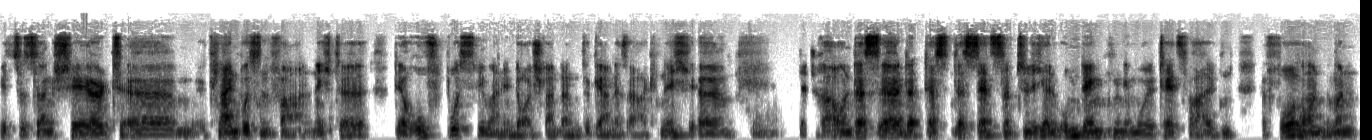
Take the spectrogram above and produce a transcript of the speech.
mit sozusagen Shared äh, Kleinbussen fahren, nicht äh, der Rufbus, wie man in Deutschland dann so gerne sagt, nicht. Äh, und das, äh, das, das setzt natürlich ein Umdenken im Mobilitätsverhalten hervor. Und man,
